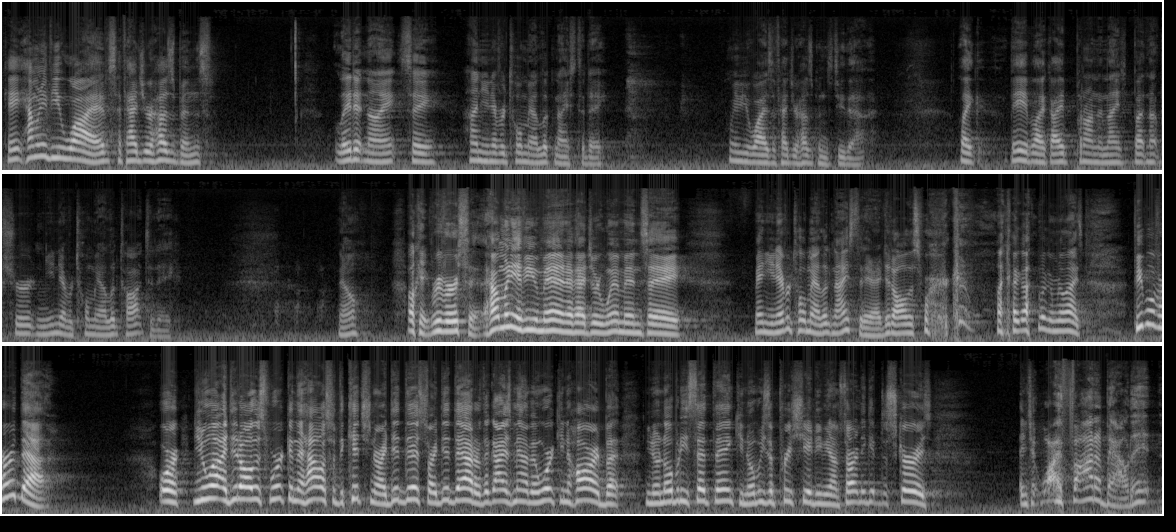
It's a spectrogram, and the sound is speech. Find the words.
Okay, how many of you wives have had your husbands late at night say, Hon, you never told me I look nice today? How many of you wives have had your husbands do that? Like, babe, like I put on a nice button up shirt and you never told me I looked hot today. No? Okay, reverse it. How many of you men have had your women say, Man, you never told me I looked nice today. I did all this work. like I got looking real nice. People have heard that. Or, you know what, I did all this work in the house or the kitchen, or I did this, or I did that, or the guy's, man, I've been working hard, but, you know, nobody said thank you. Nobody's appreciating me. I'm starting to get discouraged. And you say, well, I thought about it.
